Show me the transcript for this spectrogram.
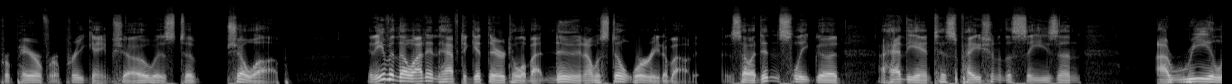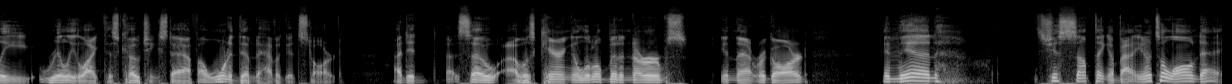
prepare for a pregame show is to show up. And even though I didn't have to get there till about noon, I was still worried about it. So I didn't sleep good. I had the anticipation of the season. I really, really like this coaching staff. I wanted them to have a good start. I did. uh, So I was carrying a little bit of nerves in that regard. And then it's just something about, you know, it's a long day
